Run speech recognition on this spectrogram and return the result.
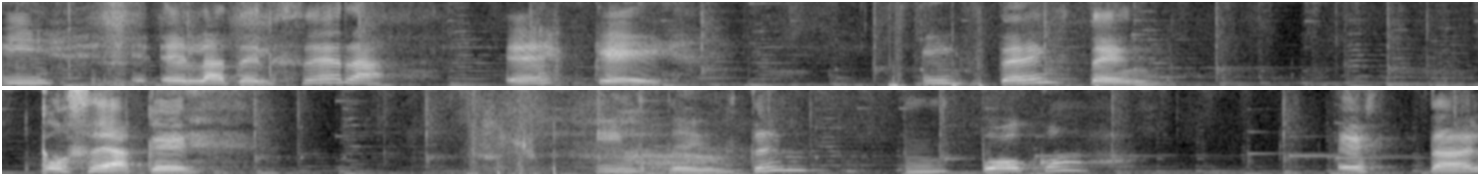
Y en la tercera es que intenten, o sea que intenten un poco estar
